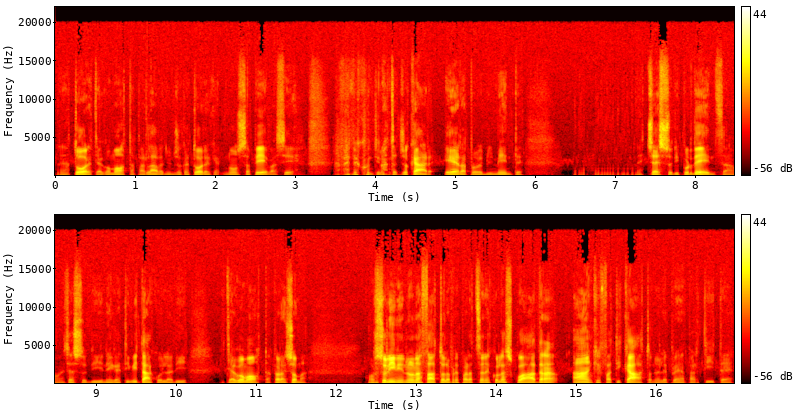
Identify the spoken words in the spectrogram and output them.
L'allenatore Tiago Motta parlava di un giocatore che non sapeva se avrebbe continuato a giocare, era probabilmente un eccesso di prudenza, un eccesso di negatività quella di, di Tiago Motta, però insomma Orsolini non ha fatto la preparazione con la squadra, ha anche faticato nelle prime partite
